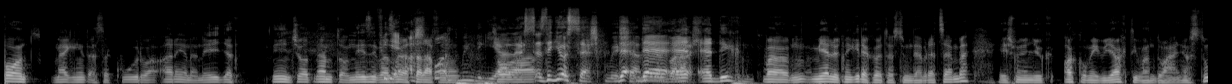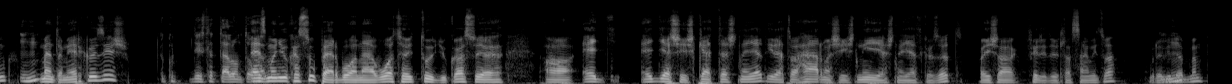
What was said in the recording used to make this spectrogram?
Pont megint ez a kurva Arena 4 nincs ott, nem tudom nézni, az Figyelj, olyan a telefonon. sport mindig ilyen Szóval- lesz. Ez egy összeesküvés De, de Balázs. eddig, mielőtt még ide költöztünk Debrecenbe, és mondjuk akkor még ugye aktívan dohányoztunk, uh-huh. ment a mérkőzés, Akkor tovább. ez mondjuk a Super Bowl-nál volt, hogy tudjuk azt, hogy a, a egy, egyes és kettes negyed, illetve a hármas és négyes negyed között, vagyis a félidőt leszámítva, rövidebben, Mhm.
